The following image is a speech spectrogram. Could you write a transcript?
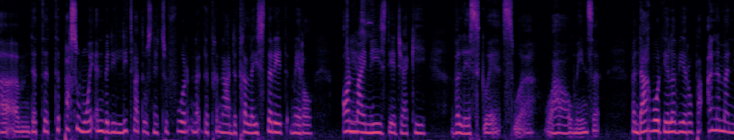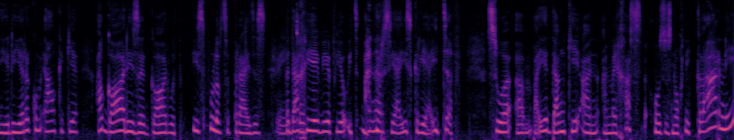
Um dit dit pas so mooi in by die lied wat ons net so voor na dit na dit geluister het Merel on yes. my knees deur Jackie Velasquez. So wow mense. Vandag word julle weer op 'n ander manier. Die Here kom elke keer. Our God is a God with he's full of surprises. Creative. Vandag gee hy weer vir jou iets anders. Ja, hy's creative. So um baie dankie aan aan my gas. Ons is nog nie klaar nie,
